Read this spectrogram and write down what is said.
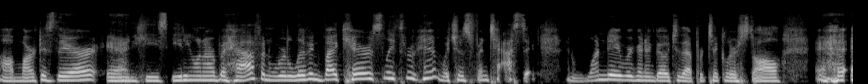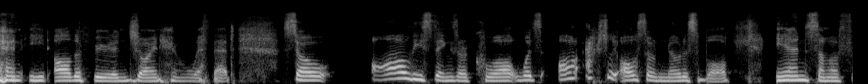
uh, Mark is there and he's eating on our behalf, and we're living vicariously through him, which is fantastic. And one day we're going to go to that particular stall and, and eat all the food and join him with it. So, all these things are cool. What's all actually also noticeable in some of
